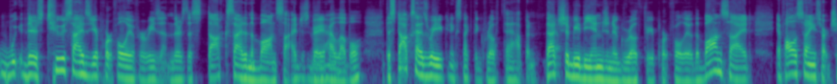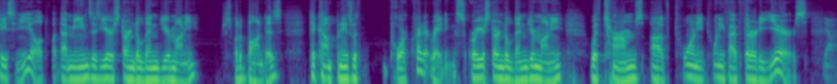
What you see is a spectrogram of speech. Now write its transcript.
W- there's two sides of your portfolio for a reason. There's the stock side and the bond side, just very high mm-hmm. level. The stock side is where you can expect the growth to happen. That should be the engine of growth for your portfolio. The bond side, if all of a sudden you start chasing yield, what that means is you're starting to lend your money, which is what a bond is, to companies with poor credit ratings, or you're starting to lend your money with terms of 20, 25, 30 years. Yeah.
